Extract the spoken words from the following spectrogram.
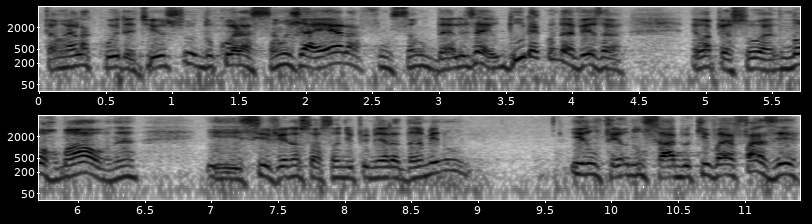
Então ela cuida disso do coração, já era a função dela. Isso aí, o duro é quando às vezes é uma pessoa normal, né? E se vê na situação de primeira dama e não, e não, tem, não sabe o que vai fazer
